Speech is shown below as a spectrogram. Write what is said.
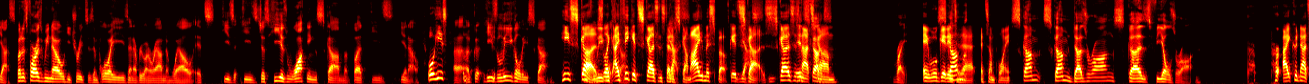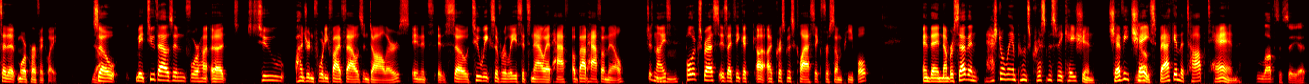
Yes. But as far as we know, he treats his employees and everyone around him well. It's he's he's just he is walking scum, but he's you know Well, he's uh, a good. He's legally scum. He's scuzz. legal Like I think it's scuzz instead of scum. I misspoke. It's Yes. scuzz. Scuzz is It's not scuzz. scum, Right. and we'll get Scum- into that at some point. Scum scum does wrong. Scuzz feels wrong. Per, I could not said it more perfectly. Yeah. So made two thousand four hundred uh, two hundred forty five thousand dollars, and it's, it's so two weeks of release. It's now at half about half a mil, which is nice. Mhm. Polar Express is, I think, a, a, Christmas classic for some people. And then number seven, National Lampoon's Christmas Vacation. Chevy Chase back in the top 10. Love to see it.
